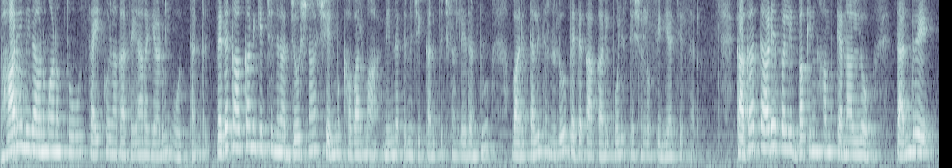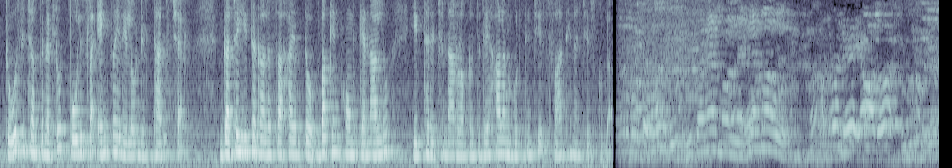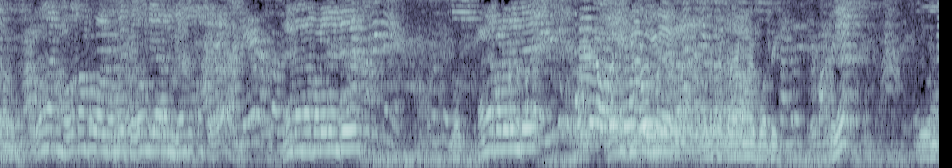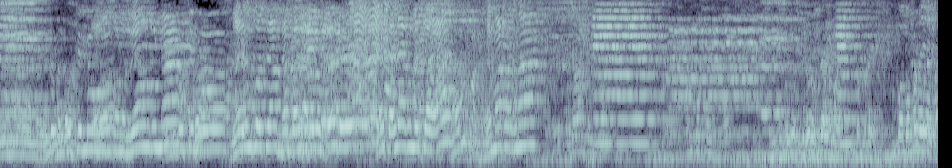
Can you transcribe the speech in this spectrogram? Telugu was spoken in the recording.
భార్య మీద అనుమానంతో సైకోలాగా తయారయ్యాడు ఓ తండ్రి. పెద్ద కాకానికి చెందిన జోష్న షణ్ముఖ వర్మ నిన్నటి నుంచి కనిపించడం లేదంటూ వారి తల్లిదండ్రులు పెద్ద కాకాని పోలీస్ స్టేషన్లో ఫిర్యాదు చేశారు. కాగా తాడేపల్లి బకింగ్హామ్ కెనాల్లో తండ్రే తోసి చంపినట్లు పోలీసుల ఎంక్వైరీలో నిర్ధారించారు. గజ ఈతగాల సహాయంతో బకింగ్హోమ్ కెనాల్లో ఇద్దరి చిన్నారుల మృతదేహాలను గుర్తించి స్వాధీనం చేసుకున్నారు. ఉన్నాయి పిల్లలు తీయాలని మేము చూస్తుంటే నేను కంగారు పడేదేంటి కంగారు వీడియో. కూడా చక్కలేకమైపోతాయి ఏ? నువ్వేమనుకున్నా మేము? ఎందుకు వచ్చా మేము? పని లేకుండా వచ్చా. ఏ వచ్చావా? ఏం మాట్లాడుకున్నా ఇంకో దుప్పటి వేయాలి.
